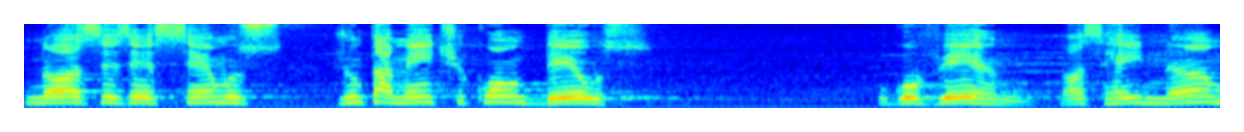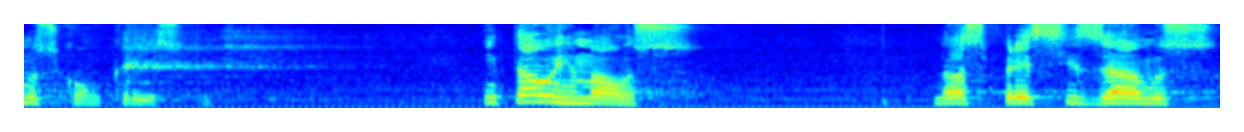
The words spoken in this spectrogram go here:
nós exercemos juntamente com Deus o governo, nós reinamos com Cristo. Então, irmãos, nós precisamos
